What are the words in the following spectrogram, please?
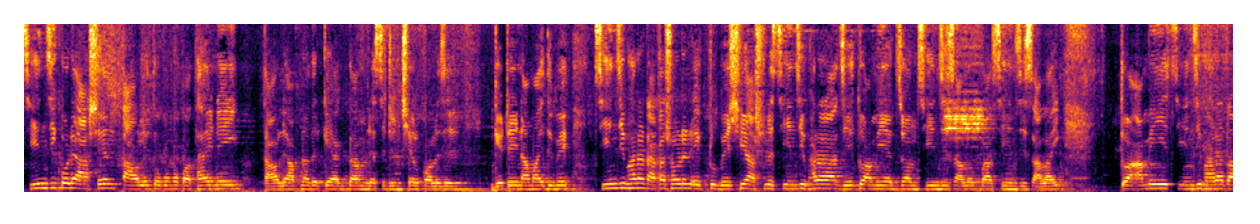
সিএনজি করে আসেন, তাহলে তো কোনো কথাই নেই। তাহলে আপনাদেরকে একদম রেসিডেন্সিয়াল কলেজের গেটেই নামাই দেবে। সিএনজি ভাড়া ঢাকা শহরের একটু বেশি। আসলে সিএনজি ভাড়া, যেহেতু আমি একজন সিএনজি চালক বা সিএনজি চালাই, তো আমি সিএনজি ভাড়াটা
